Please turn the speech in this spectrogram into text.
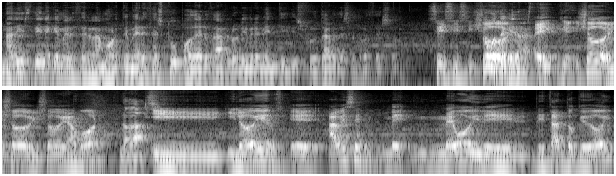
Nadie tiene que merecer el amor, te mereces tú poder darlo libremente y disfrutar de ese proceso. Sí, sí, sí. Yo ¿Cómo te doy, quedaste? eh, yo doy, yo doy, yo doy amor. Lo das. Y, y lo doy. eh, a veces me, me voy de, de tanto que doy.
